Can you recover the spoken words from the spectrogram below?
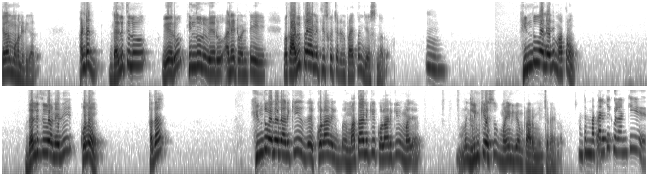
జగన్మోహన్ రెడ్డి గారు. అంటే దళితులు వేరు హిందువులు వేరు అనేటువంటి ఒక అభిప్రాయాన్ని తీసుకొచ్చేటువంటి ప్రయత్నం చేస్తున్నారు. హిందూ అనేది మతం. దళితు అనేది కులం. కదా? హిందూ అనే దానికి కులానికి మతానికి కులానికి లింక్ చేస్తూ మైండ్ గేమ్ ప్రారంభించాడు ఆయన. అంటే మతానికి కులానికి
